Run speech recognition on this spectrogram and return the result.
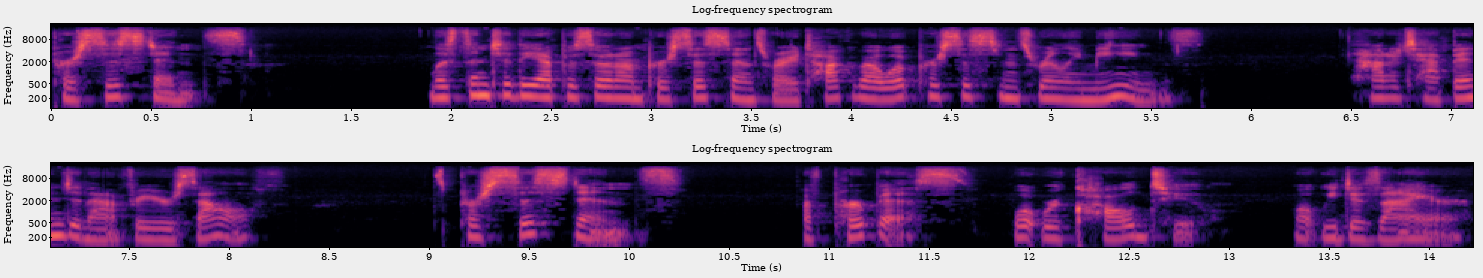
Persistence. Listen to the episode on persistence where I talk about what persistence really means, how to tap into that for yourself. It's persistence of purpose, what we're called to, what we desire.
